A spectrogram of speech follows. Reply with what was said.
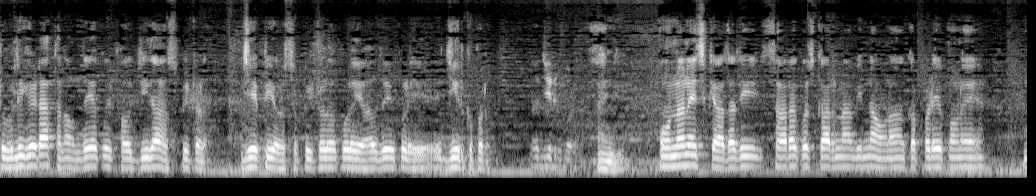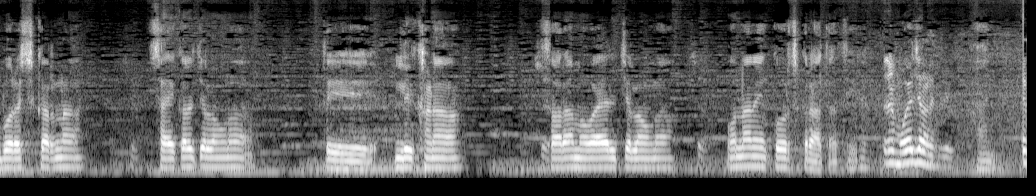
ਡੁਪਲੀਕੇਟ ਹੱਥ ਲਾਉਂਦੇ ਆ ਕੋਈ ਫੌਜੀ ਦਾ ਹਸਪੀਟਲ ਜੇਪੀ ਹਸਪੀਟਲ ਕੋਲੇ ਆ ਉਹਦੇ ਕੋਲੇ ਜੀਰਕਪੁਰ। ਜੀਰਕਪੁਰ। ਹਾਂਜੀ। ਉਹਨਾਂ ਨੇ ਸਿਖਾਤਾ ਸੀ ਸਾਰਾ ਕੁਝ ਕਰਨਾ ਵੀ ਨਹਾਉਣਾ ਕੱਪੜੇ ਪਾਉਣੇ ਬੁਰਸ਼ ਕਰਨਾ ਸਾਈਕਲ ਚਲਾਉਣਾ ਤੇ ਲਿਖਣਾ। ਸਾਰਾ ਮੋਬਾਈਲ ਚਲਾਉਣਾ ਉਹਨਾਂ ਨੇ ਕੋਰਸ ਕਰਾਤਾ ਸੀ ਤੇ ਮੋਬਾਈਲ ਚਲਾਉਣੇ ਸੀ ਹਾਂਜੀ। ਤੇ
